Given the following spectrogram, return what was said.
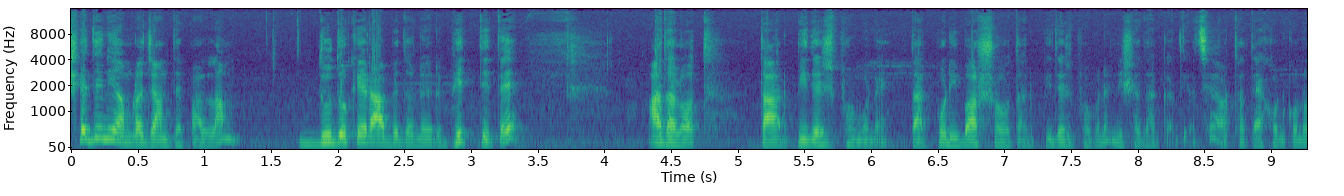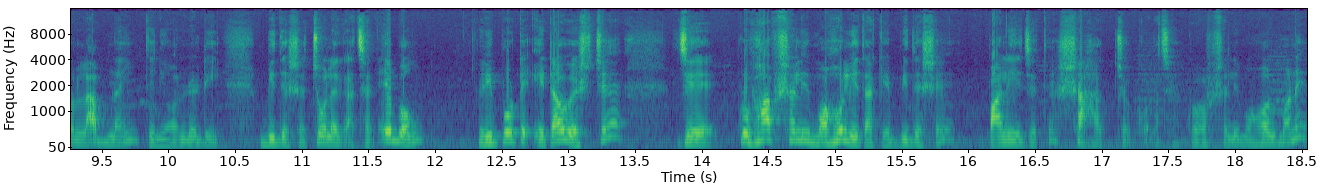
সেদিনই আমরা জানতে পারলাম, দুদকের আবেদনের ভিত্তিতে আদালত তার বিদেশ ভ্রমণে, তার পরিবার সহ তার বিদেশ ভ্রমণে নিষেধাজ্ঞা দিয়েছে। অর্থাৎ এখন কোনো লাভ নাই, তিনি অলরেডি বিদেশে চলে গেছেন এবং রিপোর্টে এটাও এসছে যে প্রভাবশালী মহলই তাকে বিদেশে পালিয়ে যেতে সাহায্য করেছে। প্রভাবশালী মহল মানে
